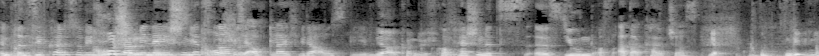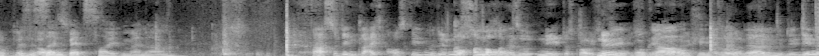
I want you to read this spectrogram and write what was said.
Im Prinzip könntest du den Kruscheln Determination jetzt, glaube ich, auch gleich wieder ausgeben. Ja, könnte ich. Compassionate äh, Student of Other Cultures. Ja. Dann gebe ich noch Das gleich ist aus. sein Bedside-Männer. Darfst du den gleich ausgeben? Den noch, so. noch, also, nee, das glaube ich Nee, nicht. okay, Ja, okay. Also, äh, den, den äh,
